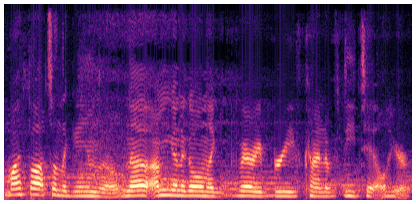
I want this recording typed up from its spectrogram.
my thoughts on the game, though. Now, I'm gonna go in, like, very brief kind of detail here.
